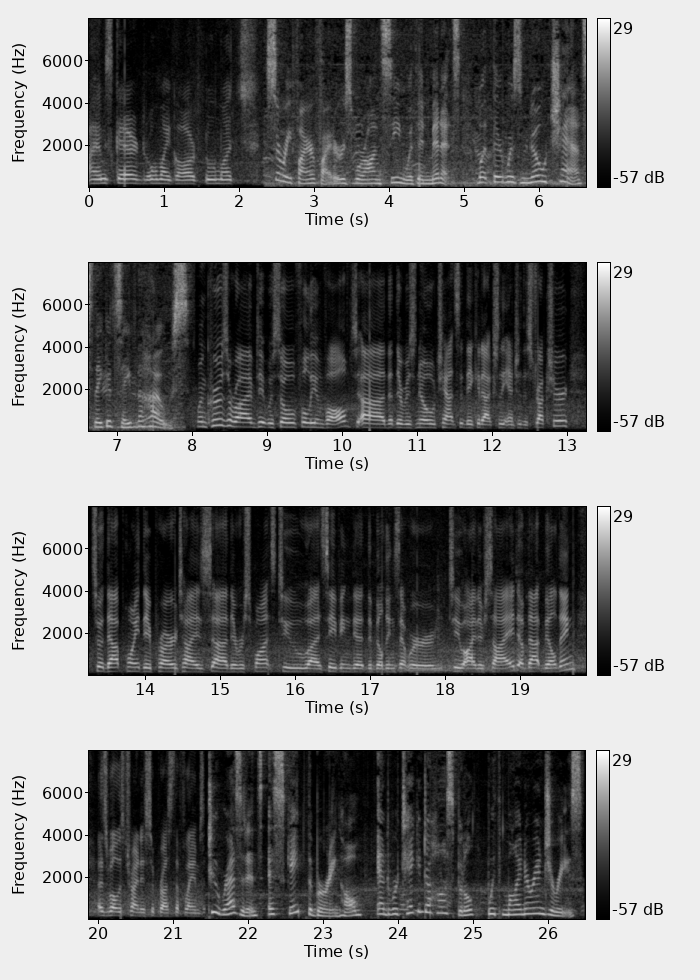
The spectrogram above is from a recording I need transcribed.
I am scared, oh my God, too much. Surrey firefighters were on scene within minutes, but there was no chance they could save the house. When crews arrived, it was so fully involved uh, that there was no chance that they could actually enter the structure. So at that point, they prioritized uh, their response to uh, saving the, the buildings that were to either side of that building, as well as trying to suppress the flames. Two residents escaped the burning home and were taken to hospital with minor injuries.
